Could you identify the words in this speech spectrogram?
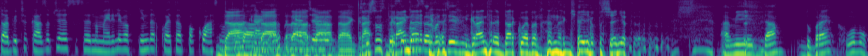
Той пича каза, че са се намерили в Tinder, което е по-класно Да, от да, Grindr, да, така да, че... да, да. Гра... Всъщност те са Grindr, консервативни. Grindr е Dark Web на, на гей отношенията. Ами да, добре, хубаво.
